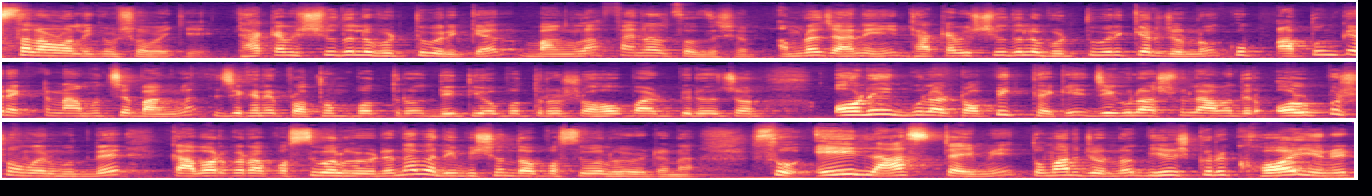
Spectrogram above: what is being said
আসসালামু আলাইকুম সবাইকে। ঢাকা বিশ্ববিদ্যালয় ভর্তি পরীক্ষার বাংলা ফাইনাল সাজেশন আমরা জানি ঢাকা বিশ্ববিদ্যালয় ভর্তি পরীক্ষার জন্য খুব আতঙ্কের একটা নাম হচ্ছে বাংলা, যেখানে প্রথম পত্র, দ্বিতীয় পত্র সহপাঠ বিরোচন অনেকগুলো টপিক থাকে, যেগুলো আসলে আমাদের অল্প সময়ের মধ্যে কাভার করা পসিবল হয়ে ওঠে না বা রিভিশন দেওয়া পসিবল হয়ে ওঠে না। সো এই লাস্ট টাইমে তোমার জন্য বিশেষ করে খ ইউনিট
